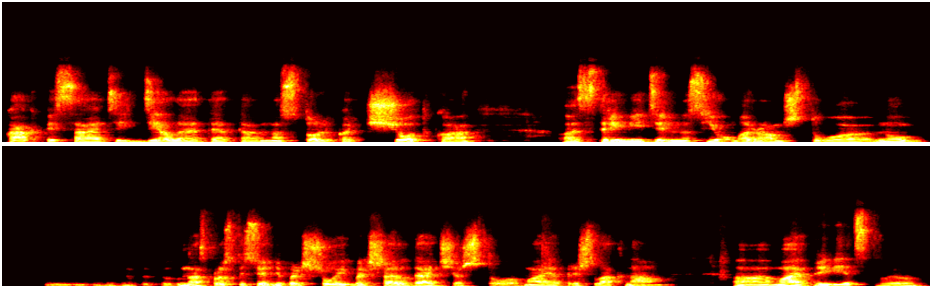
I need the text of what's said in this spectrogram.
как писать, и делает это настолько четко, э, стремительно, с юмором, что ну, у нас просто сегодня большой, большая удача, что Майя пришла к нам – Майя, приветствую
